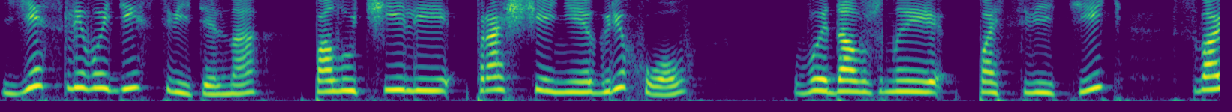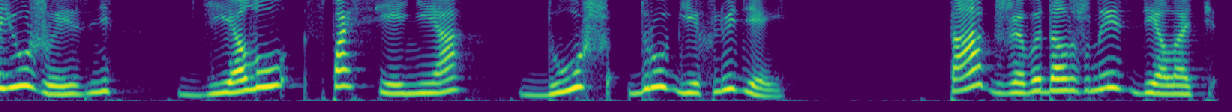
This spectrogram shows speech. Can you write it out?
Если вы действительно – получили прощение грехов, вы должны посвятить свою жизнь делу спасения душ других людей. Также вы должны сделать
